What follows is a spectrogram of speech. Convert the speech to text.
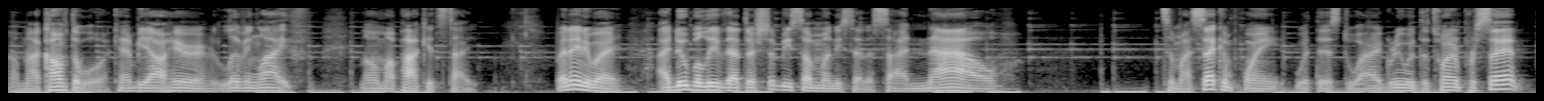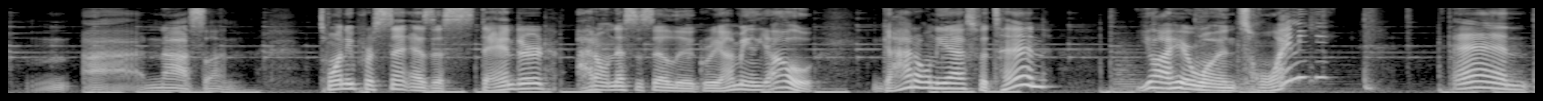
I'm not comfortable. I can't be out here living life knowing my pockets tight. But anyway, I do believe that there should be some money set aside now. To my second point with this, do I agree with the 20%? Uh, nah, son. 20% as a standard, I don't necessarily agree. I mean, yo, God only asked for 10. You out here wanting 20? And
